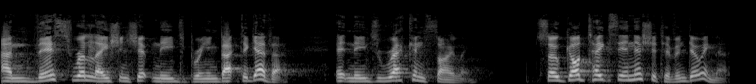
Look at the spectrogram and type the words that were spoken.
And this relationship needs bringing back together. It needs reconciling. So God takes the initiative in doing that.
